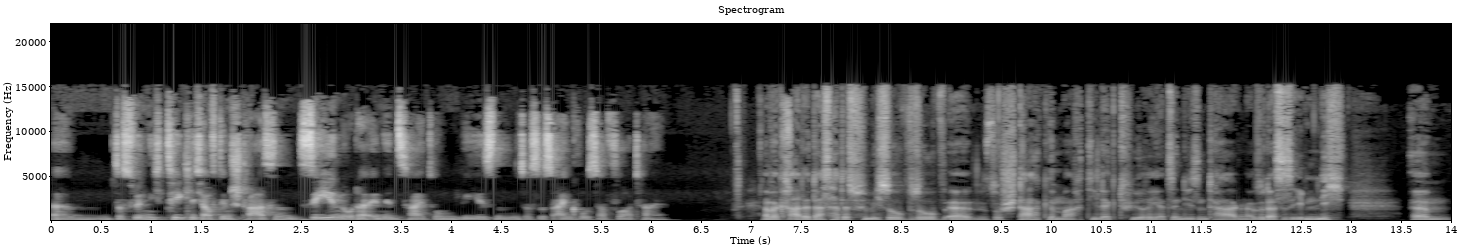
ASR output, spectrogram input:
ähm, das wir nicht täglich auf den Straßen sehen oder in den Zeitungen lesen. Das ist ein großer Vorteil. Aber gerade das hat es für mich so so äh, so stark gemacht, die Lektüre jetzt in diesen Tagen. Also dass es eben nicht ähm,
